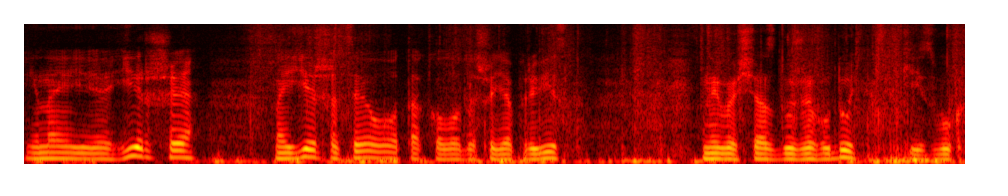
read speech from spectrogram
І найгірше, найгірше це ота колода, що я привіз. Вони весь час дуже гудуть, такий звук.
